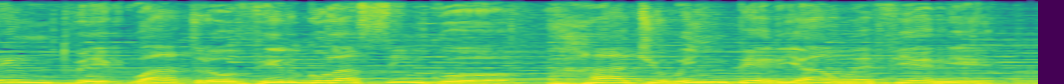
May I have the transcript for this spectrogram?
104,5 Rádio Imperial FM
